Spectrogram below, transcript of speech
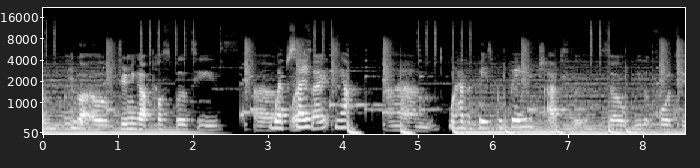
Um, we've got a Dreaming Up Possibilities uh, website. website. Yeah. Um, We'll have a Facebook page. absolutely. So we look forward to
